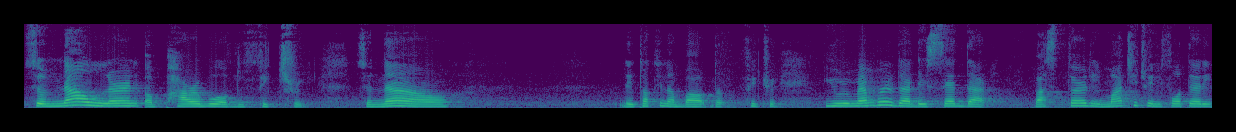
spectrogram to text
So now learn a parable of the fig tree. So now they're talking about the fig tree. You remember that they said that verse 30, Matthew 24 30,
